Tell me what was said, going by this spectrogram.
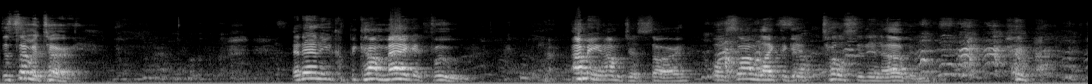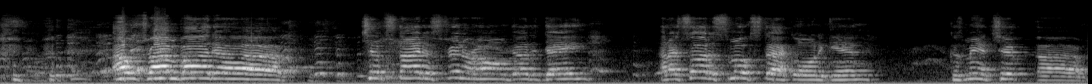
the cemetery. And then you could become maggot food. I mean, I'm just sorry. Or some like to get toasted in the oven. I was driving by the uh, Chip Snyder's funeral home the other day, and I saw the smokestack on again. Because me and Chip, uh,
